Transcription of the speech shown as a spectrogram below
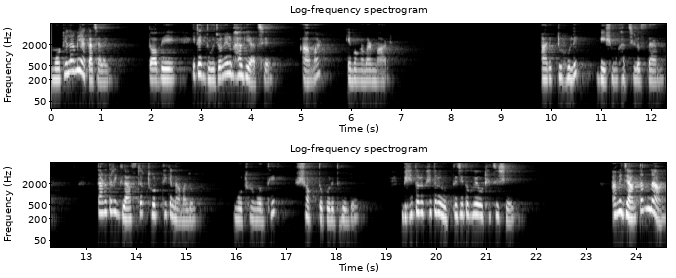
মোটেল আমি একা চালাই, তবে এটা দুজনের ভাগই আছে। আমার এবং আমার মার। আরেকটু হলে বিষম খাচ্ছিল স্যাম। তাড়াতাড়ি গ্লাসটা ঠোঁট থেকে নামালো। মুঠোর মধ্যে শক্ত করে ধরল। ভেতরে ভেতরে উত্তেজিত হয়ে উঠেছে সে। আমি জানতাম না।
